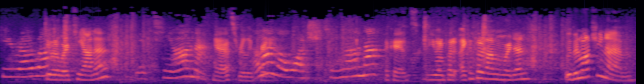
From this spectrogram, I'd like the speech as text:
Tiara. Do you wanna wear Tiana? Yeah, Tiana. Yeah, that's really pretty. I want to watch Tiana. Okay, you want to put it? I can put it on when we're done. We've been watching. Um,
